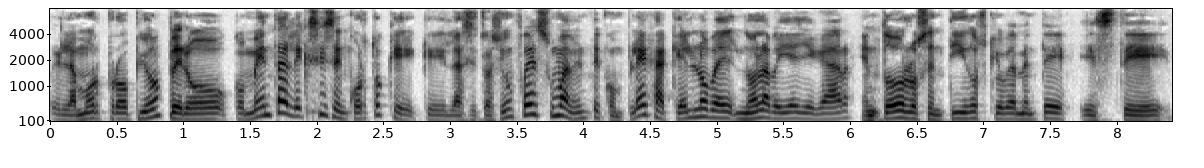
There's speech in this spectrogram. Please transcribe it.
el amor propio. Pero comenta Alexis en corto que, que la situación fue sumamente compleja, que él no, ve, no la veía llegar en todos los sentidos, que obviamente este,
